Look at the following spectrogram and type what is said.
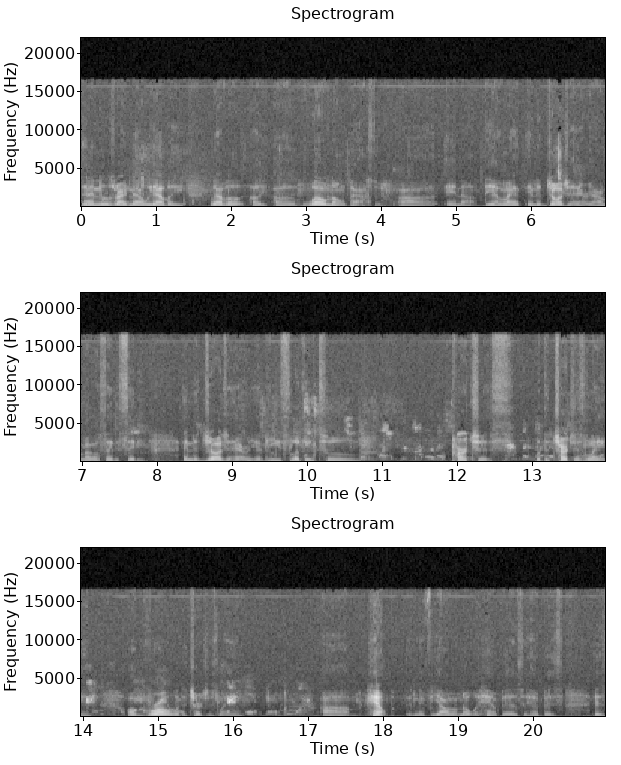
in the news right now, we have a we have a, a, a well-known pastor uh, in uh, the Atlanta in the Georgia area. I'm not gonna say the city, in the Georgia area, and he's looking to purchase with the church's land or grow with the church's land um, hemp. And if y'all don't know what hemp is, hemp is is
